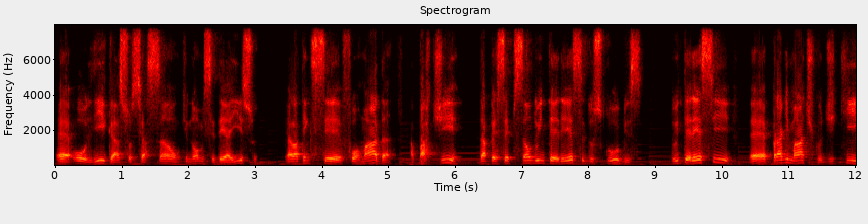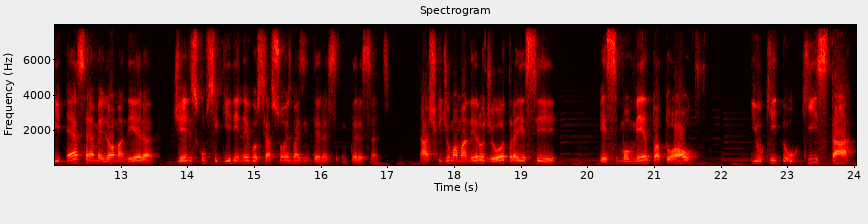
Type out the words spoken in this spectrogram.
é, ou liga, associação, que nome se dê a isso, ela tem que ser formada a partir da percepção do interesse dos clubes, do interesse é, pragmático de que essa é a melhor maneira de eles conseguirem negociações mais interessantes. Acho que de uma maneira ou de outra esse esse momento atual e o que o que está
